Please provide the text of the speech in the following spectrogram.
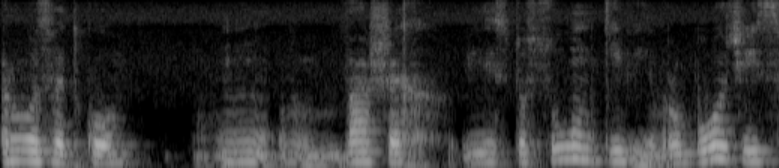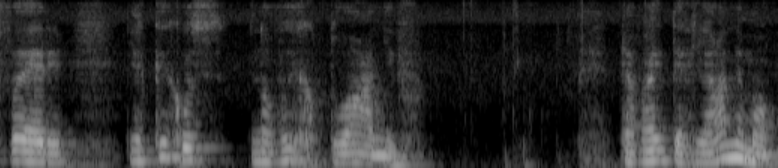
розвитку ваших і стосунків, і в робочій сфері, якихось нових планів. Давайте глянемо,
